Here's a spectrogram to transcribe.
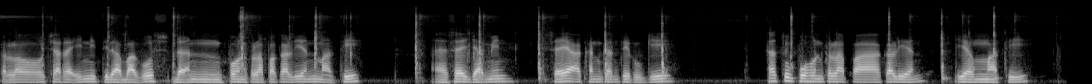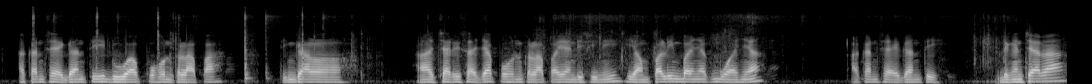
kalau cara ini tidak bagus dan pohon kelapa kalian mati eh, saya jamin saya akan ganti rugi. Satu pohon kelapa kalian yang mati akan saya ganti dua pohon kelapa. Tinggal uh, cari saja pohon kelapa yang di sini. Yang paling banyak buahnya akan saya ganti. Dengan cara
